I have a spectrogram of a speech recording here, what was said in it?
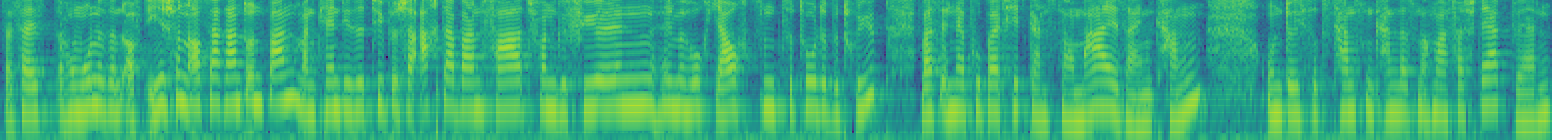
Das heißt, Hormone sind oft eh schon außer Rand und Band. Man kennt diese typische Achterbahnfahrt von Gefühlen, himmelhoch jauchzend, zu Tode betrübt, was in der Pubertät ganz normal sein kann. Und durch Substanzen kann das nochmal verstärkt werden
